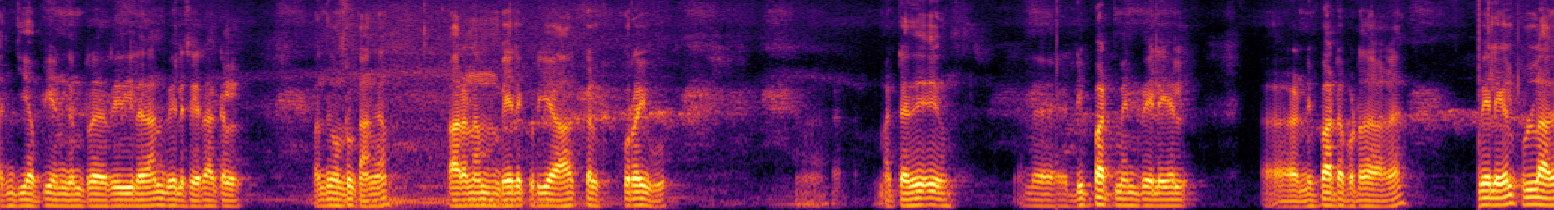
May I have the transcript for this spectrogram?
அஞ்சு அப்படி என்கின்ற ரீதியில் தான் வேலை செய்கிறார்கள் வந்து கொண்டிருக்காங்க. காரணம் வேலைக்குரிய ஆட்கள் குறைவு. மற்றது இந்த டிபார்ட்மெண்ட் வேலைகள் நிப்பாட்டப்பட்டதால் வேலைகள் ஃபுல்லாக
